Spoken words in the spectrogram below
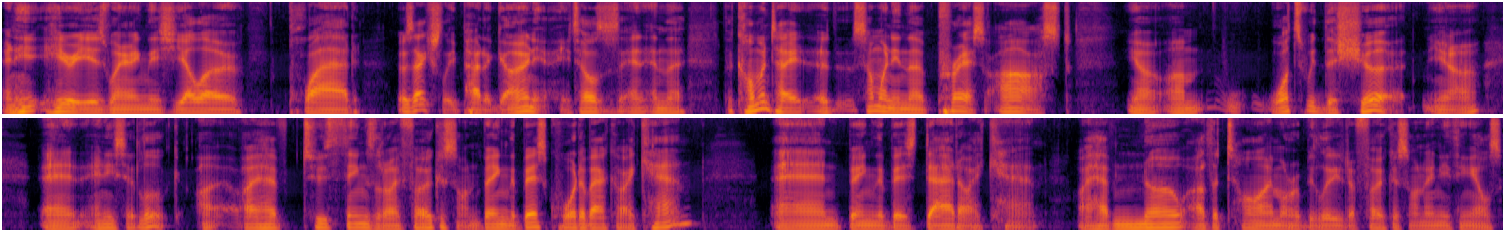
And he, here he is wearing this yellow plaid. It was actually Patagonia. He tells us, and, and the the commentator, uh, someone in the press asked, you know, um, what's with the shirt, you know? And, and he said, look, I, I have two things that I focus on being the best quarterback I can and being the best dad I can. I have no other time or ability to focus on anything else.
